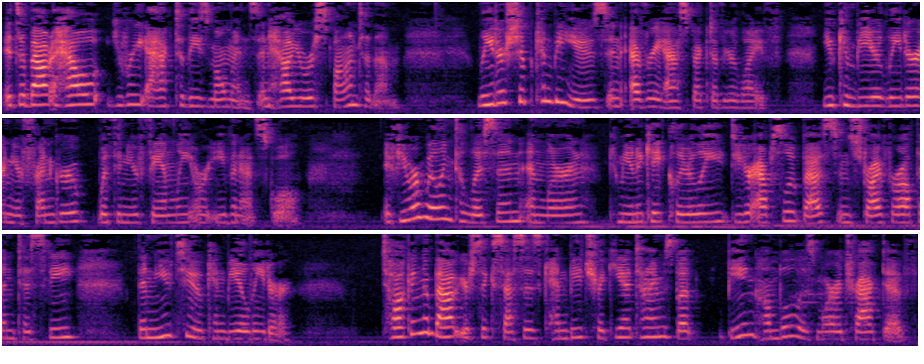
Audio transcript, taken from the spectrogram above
It's about how you react to these moments and how you respond to them. Leadership can be used in every aspect of your life. You can be your leader in your friend group, within your family, or even at school. If you are willing to listen and learn, communicate clearly, do your absolute best, and strive for authenticity, then you too can be a leader. Talking about your successes can be tricky at times, but being humble is more attractive.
